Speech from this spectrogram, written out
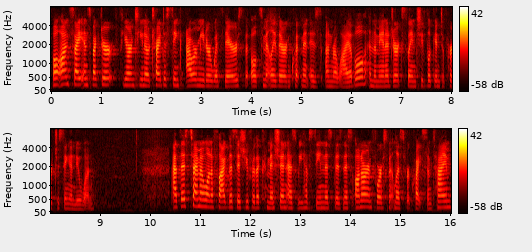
While on site, Inspector Fiorentino tried to sync our meter with theirs, but ultimately their equipment is unreliable, and the manager explained she'd look into purchasing a new one. At this time, I want to flag this issue for the Commission as we have seen this business on our enforcement list for quite some time.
